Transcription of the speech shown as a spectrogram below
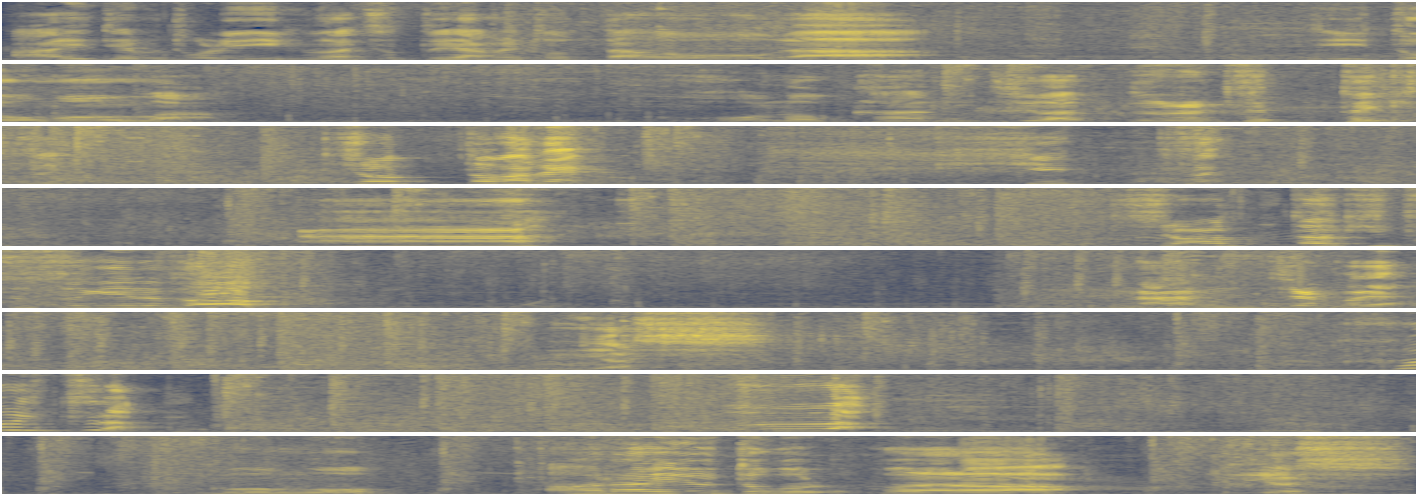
あ。アイテム取りに行くのはちょっとやめとった方が、いいと思うわ。この感じは、うわ、絶対きつい。ちょっと待てきつい。あー。ちょっときつすぎるぞ。なんじゃこりゃ。よし。こいつら。うわ。もうもう、あらゆるところから、よし。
